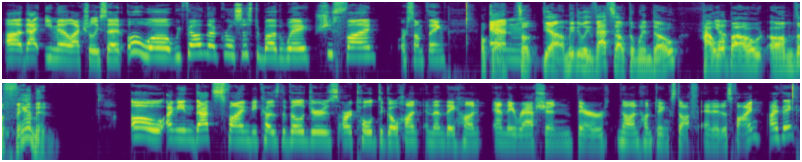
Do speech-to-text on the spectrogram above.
uh, that email actually said, "Oh, uh, we found that girl's sister, by the way. She's fine," or something. okay And- so yeah immediately that's out the window how Yep. about um the famine Oh, I mean that's fine because the villagers are told to go hunt, and then they hunt and they ration their non-hunting stuff, and it is fine. I think.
